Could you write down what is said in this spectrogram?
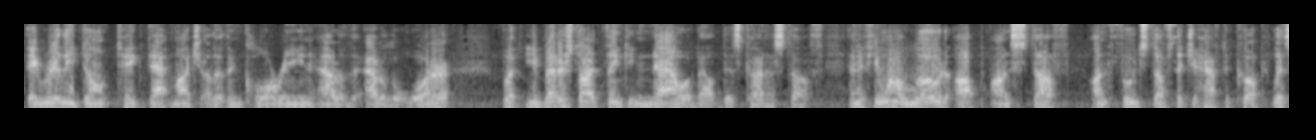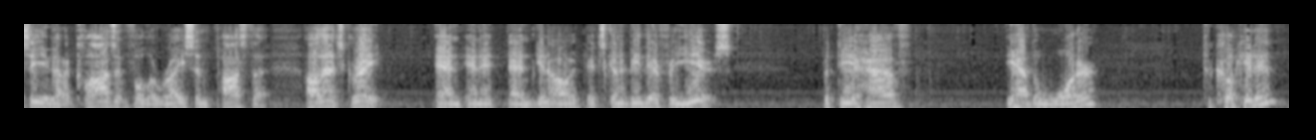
they really don't take that much other than chlorine out of the out of the water. But you better start thinking now about this kind of stuff. And if you want to load up on stuff, on foodstuffs that you have to cook, let's say you got a closet full of rice and pasta. Oh, that's great. And and it and you know, it, it's going to be there for years. But do you have you have the water to cook it in?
